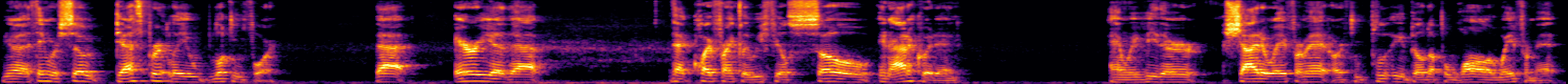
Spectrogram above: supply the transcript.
You know, a thing we're so desperately looking for. That area that that quite frankly we feel so inadequate in and we've either shied away from it or completely build up a wall away from it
